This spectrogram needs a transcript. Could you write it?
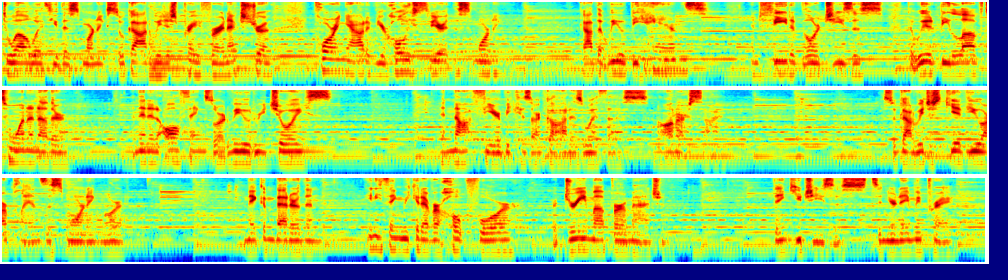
dwell with you this morning. So, God, we just pray for an extra pouring out of your Holy Spirit this morning. God, that we would be hands and feet of the Lord Jesus, that we would be love to one another. And then in all things, Lord, we would rejoice and not fear because our God is with us and on our side. So, God, we just give you our plans this morning, Lord. Make them better than anything we could ever hope for or dream up or imagine. Thank you, Jesus. It's in your name we pray.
